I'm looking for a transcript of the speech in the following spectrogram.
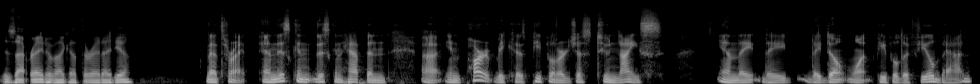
Is that right? Have I got the right idea? That's right, and this can this can happen uh, in part because people are just too nice, and they they they don't want people to feel bad.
